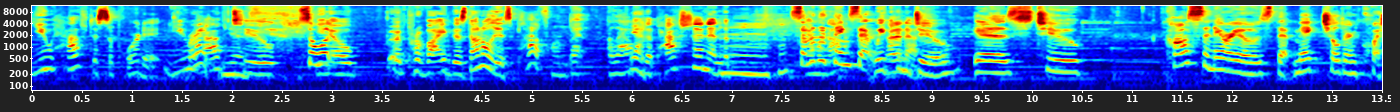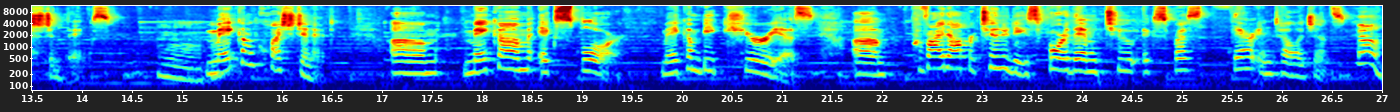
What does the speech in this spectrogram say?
You have to support it. You Right. have Yes. to, So you what- know, uh, provide this not only this platform, but allow Yeah. for the passion and the. Mm-hmm. Some and of the not- things that we can enough. do is to cause scenarios that make children question things. Mm-hmm. Make them question it. Um, make them explore. Make them be curious. Um, provide opportunities for them to express their intelligence. Yeah.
